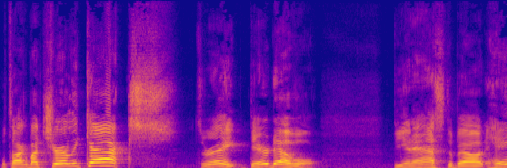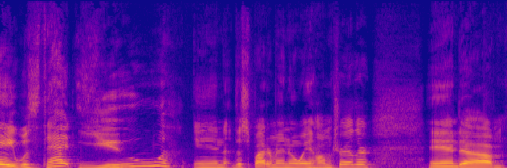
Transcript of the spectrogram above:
We'll talk about Charlie Cox. That's right, Daredevil being asked about, hey, was that you in the Spider Man No Way Home trailer? And um,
